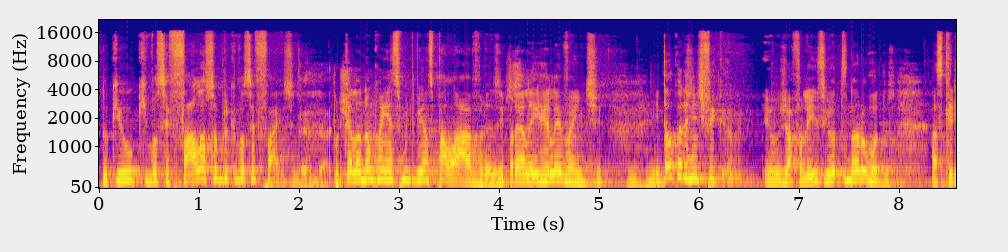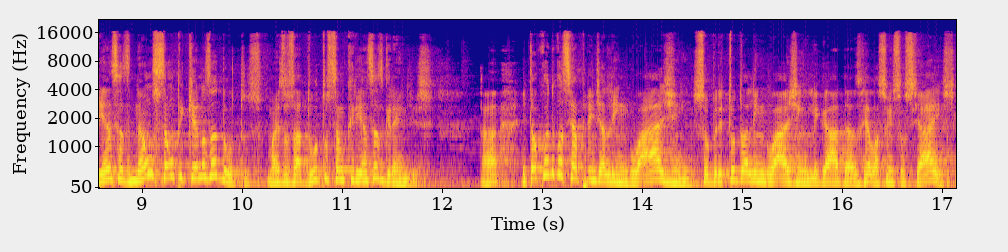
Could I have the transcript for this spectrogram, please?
do que o que você fala sobre o que você faz. Verdade. Porque ela não conhece muito bem as palavras e para ela é irrelevante. Então, quando a gente fica. Eu já falei isso em outros Naruhodos. As crianças não são pequenos adultos, mas os adultos são crianças grandes. Tá? Então, quando você aprende a linguagem, sobretudo a linguagem ligada às relações sociais,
